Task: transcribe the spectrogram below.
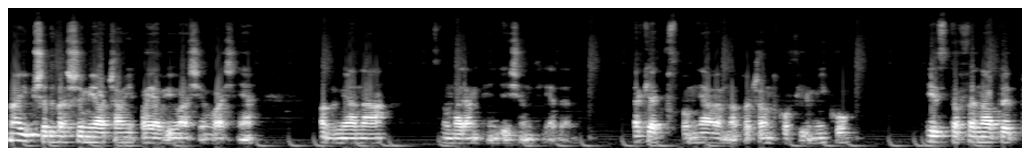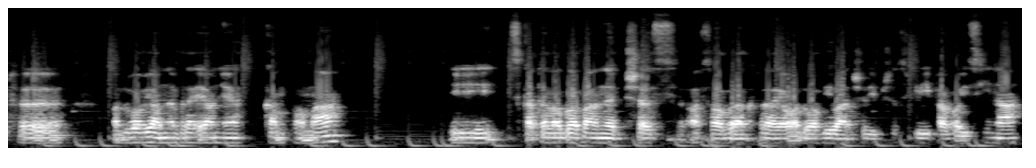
No i przed Waszymi oczami pojawiła się właśnie odmiana numerem 51. Tak jak wspomniałem na początku filmiku, jest to fenotyp y, odłowiony w rejonie Campoma i skatalogowany przez osobę, która ją odłowiła, czyli przez Filipa Wojsina,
